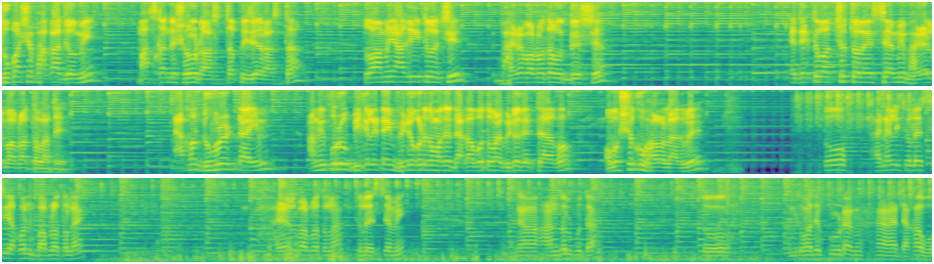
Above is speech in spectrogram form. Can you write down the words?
দুপাশে ফাঁকা জমি, মাঝখান দিয়ে সরু রাস্তা পিজের রাস্তা। তো আমি আগেই চলছি ভাইরাল বাবলাতলার উদ্দেশ্যে। এ দেখতে পাচ্ছ, চলে এসেছি আমি ভাইরাল বাবলাতলাতে। এখন দুপুরের টাইম আমি পুরো বিকেলের টাইম ভিডিও করে তোমাদের দেখাবো, তোমার ভিডিও দেখতে থাকো। অবশ্যই খুব ভালো লাগবে। তো ফাইনালি চলে এসেছি এখন বাবলাতলায়। ভাইরাল বাবলাতলা চলে এসেছি আমি। আন্দোলপুতা। তো আমি তোমাদের পুরোটা দেখাবো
